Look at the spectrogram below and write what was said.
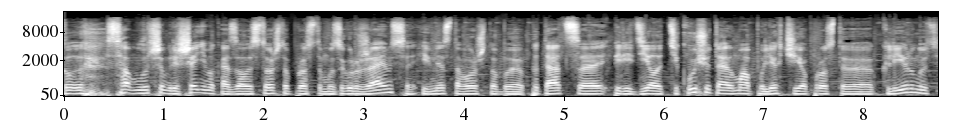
самым лучшим решением оказалось то, что просто мы загружаемся, и вместо того, чтобы пытаться переделать текущую тайлмапу, легче ее просто клирнуть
